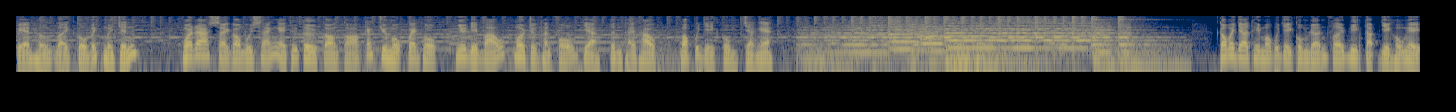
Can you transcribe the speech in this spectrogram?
bị ảnh hưởng bởi Covid-19. Ngoài ra, Sài Gòn buổi sáng ngày thứ Tư còn có các chuyên mục quen thuộc như điểm báo, môi trường thành phố và tin thể thao. Mong quý vị cùng chờ nghe. Còn bây giờ thì mời quý vị cùng đến với biên tập viên Hữu Nghị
